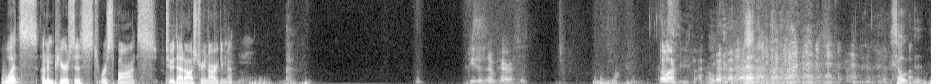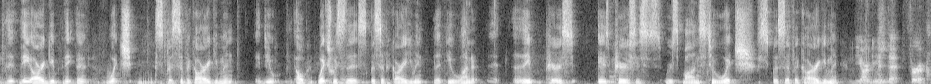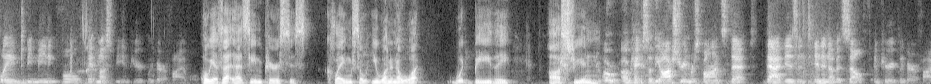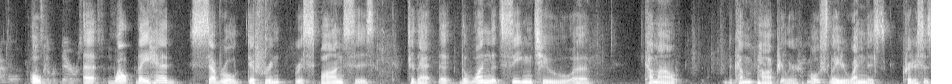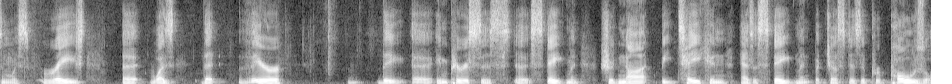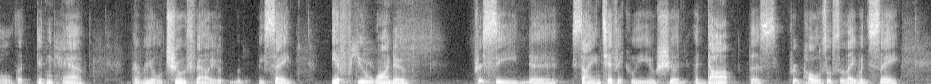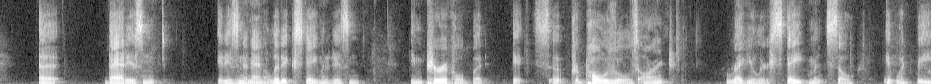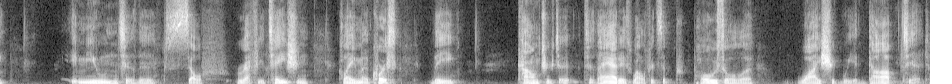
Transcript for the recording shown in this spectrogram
what's an empiricist response to that Austrian argument? Peter's an empiricist. Oh, I, so the, the argument, the, uh, which specific argument do you, oh, which was the specific argument that you wanted, the empiricist, is Pierce's response to which specific argument? The argument that for a claim to be meaningful, it must be empirically verifiable. Oh, yes, that, that's the empiricist claim. So you want to know what would be the Austrian? Oh, okay. So the Austrian response that that isn't in and of itself empirically verifiable. Oh, the- uh, well, they had several different responses to that. The, the one that seemed to uh, come out, become popular most later when this criticism was raised, uh, was that their the uh, empiricist uh, statement should not be taken as a statement, but just as a proposal that didn't have a real truth value. We say, if you want to proceed uh, scientifically, you should adopt this proposal. So they would say uh, that isn't it isn't an analytic statement. It isn't empirical, but its uh, proposals aren't regular statements, so it would be immune to the self refutation claim. Of course, the counter to, to that is well, if it's a proposal, uh, why should we adopt it?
